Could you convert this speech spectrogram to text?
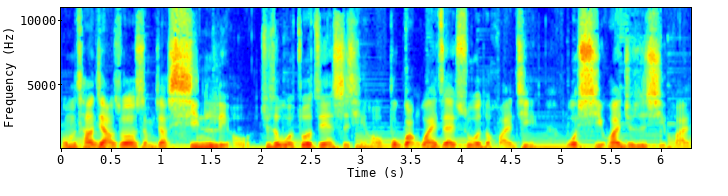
我们常讲说什么叫心流，就是我做这件事情哦，不管外在所有的环境，我喜欢就是喜欢。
